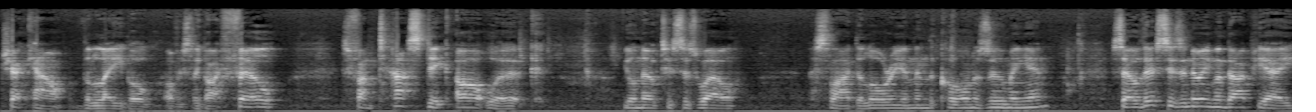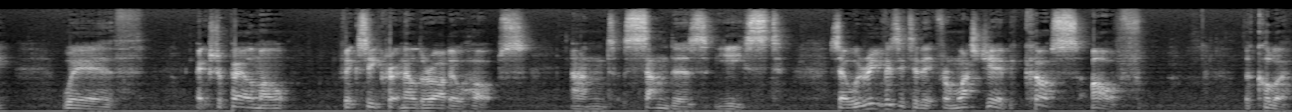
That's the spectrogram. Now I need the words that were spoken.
Check out the label, obviously by Phil. It's fantastic artwork. You'll notice as well a slide DeLorean in the corner zooming in. So this is a New England IPA with extra pale malt, Vic Secret and Eldorado hops, and Sanders yeast. So we revisited it from last year because of the colour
